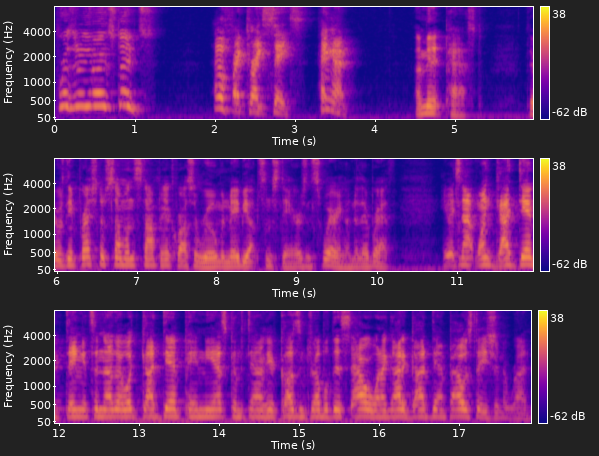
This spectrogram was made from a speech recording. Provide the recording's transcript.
President of the United States. Oh, for Christ's sakes. Hang on. A minute passed. There was the impression of someone stomping across a room and maybe up some stairs and swearing under their breath. If it's not one goddamn thing, it's another. What goddamn pain in the ass comes down here causing trouble this hour when I got a goddamn power station to run?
